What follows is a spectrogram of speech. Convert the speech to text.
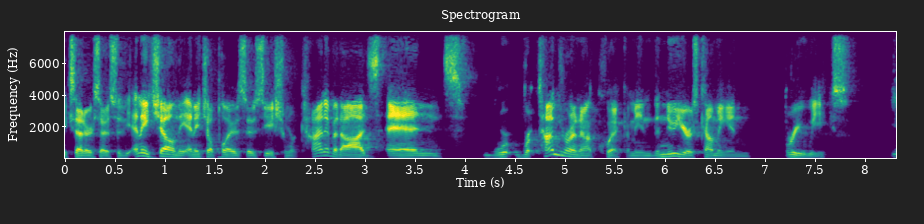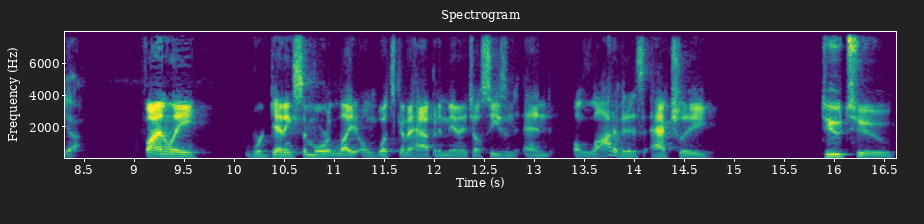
et cetera, et cetera. So the NHL and the NHL Players Association were kind of at odds, and we're, we're, time's running out quick. I mean, the new year is coming in three weeks. Yeah. Finally, we're getting some more light on what's going to happen in the NHL season, and a lot of it is actually due to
